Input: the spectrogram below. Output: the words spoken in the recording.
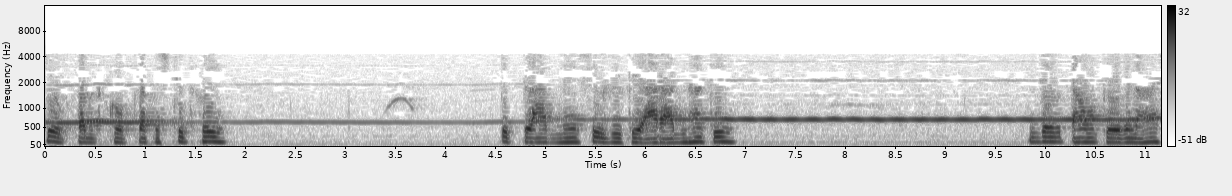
शिव पद को प्रतिष्ठित हुई। पिपलाद ने शिव जी की आराधना की। देवताओं के विनाश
